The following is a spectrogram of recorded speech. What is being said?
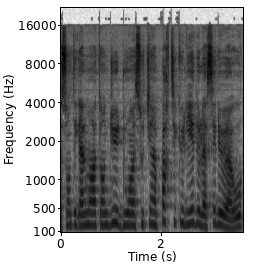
sont également attendus, d'où un soutien particulier de la CDEAO,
